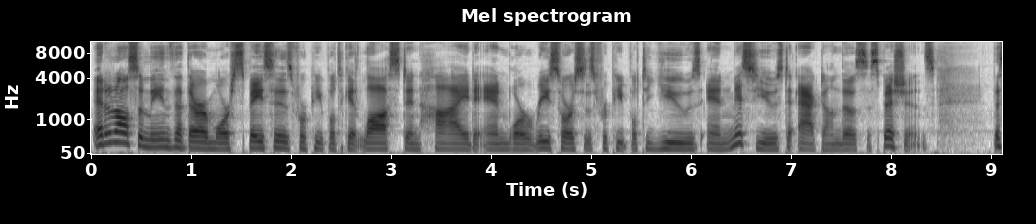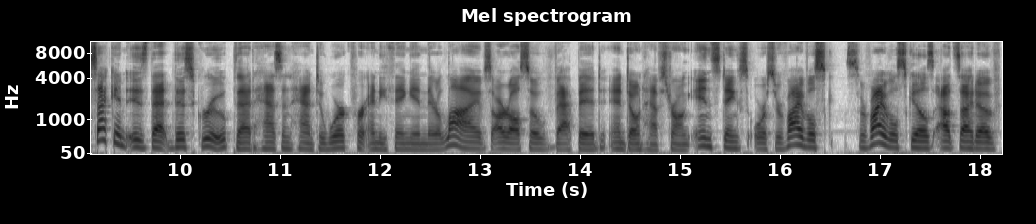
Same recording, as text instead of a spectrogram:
And it also means that there are more spaces for people to get lost and hide, and more resources for people to use and misuse to act on those suspicions. The second is that this group that hasn't had to work for anything in their lives are also vapid and don't have strong instincts or survival survival skills outside of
